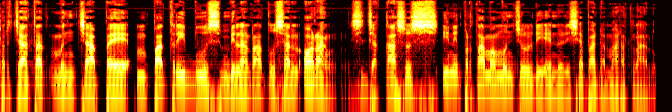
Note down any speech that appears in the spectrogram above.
tercatat mencapai 4.900-an orang sejak kasus ini pertama muncul di Indonesia pada Maret lalu.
